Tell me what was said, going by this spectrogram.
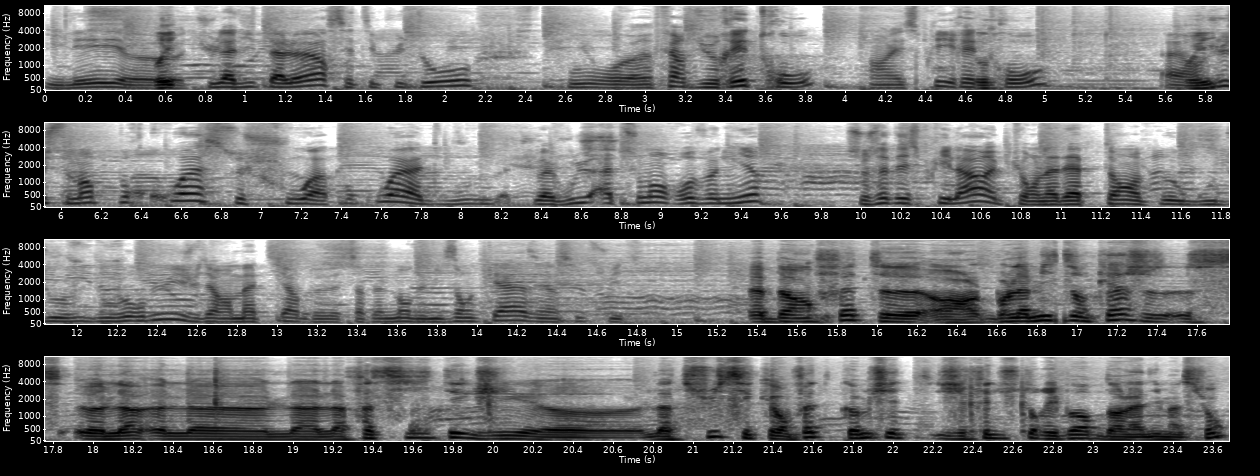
il est, euh, Oui. tu l'as dit tout à l'heure, c'était plutôt pour euh, faire du rétro, un esprit rétro. Alors Oui. justement, pourquoi ce choix? Pourquoi tu as voulu absolument revenir sur cet esprit-là et puis en l'adaptant un peu au goût d'au- d'aujourd'hui, je veux dire en matière de certainement de mise en case et ainsi de suite? Eh ben, en fait, euh, alors, bon, la mise en cage, euh, la, la- la- la facilité que j'ai euh, là-dessus, c'est qu'en fait, comme j'ai fait du storyboard dans l'animation,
